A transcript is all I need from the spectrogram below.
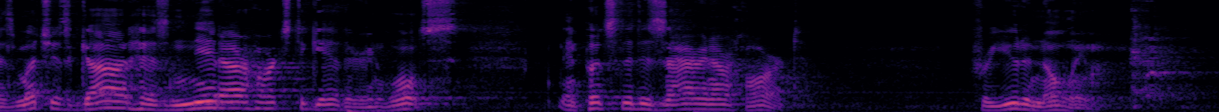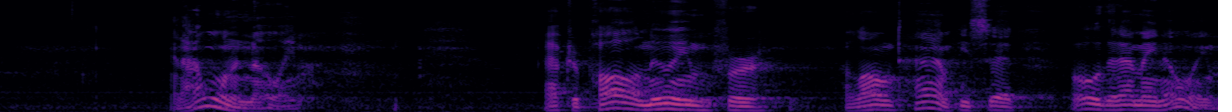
As much as God has knit our hearts together and wants and puts the desire in our heart for you to know Him, and I want to know Him. After Paul knew Him for a long time, he said, Oh, that I may know Him.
